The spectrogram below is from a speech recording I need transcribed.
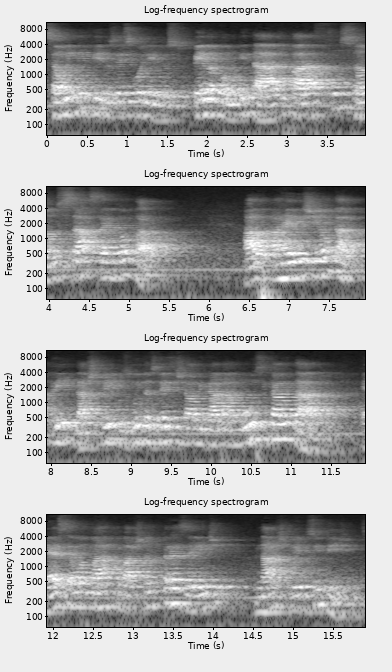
são indivíduos escolhidos pela comunidade para a função sacerdotal. A, a religião da das tribos muitas vezes está ligada à musicalidade. Essa é uma marca bastante presente nas tribos indígenas.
